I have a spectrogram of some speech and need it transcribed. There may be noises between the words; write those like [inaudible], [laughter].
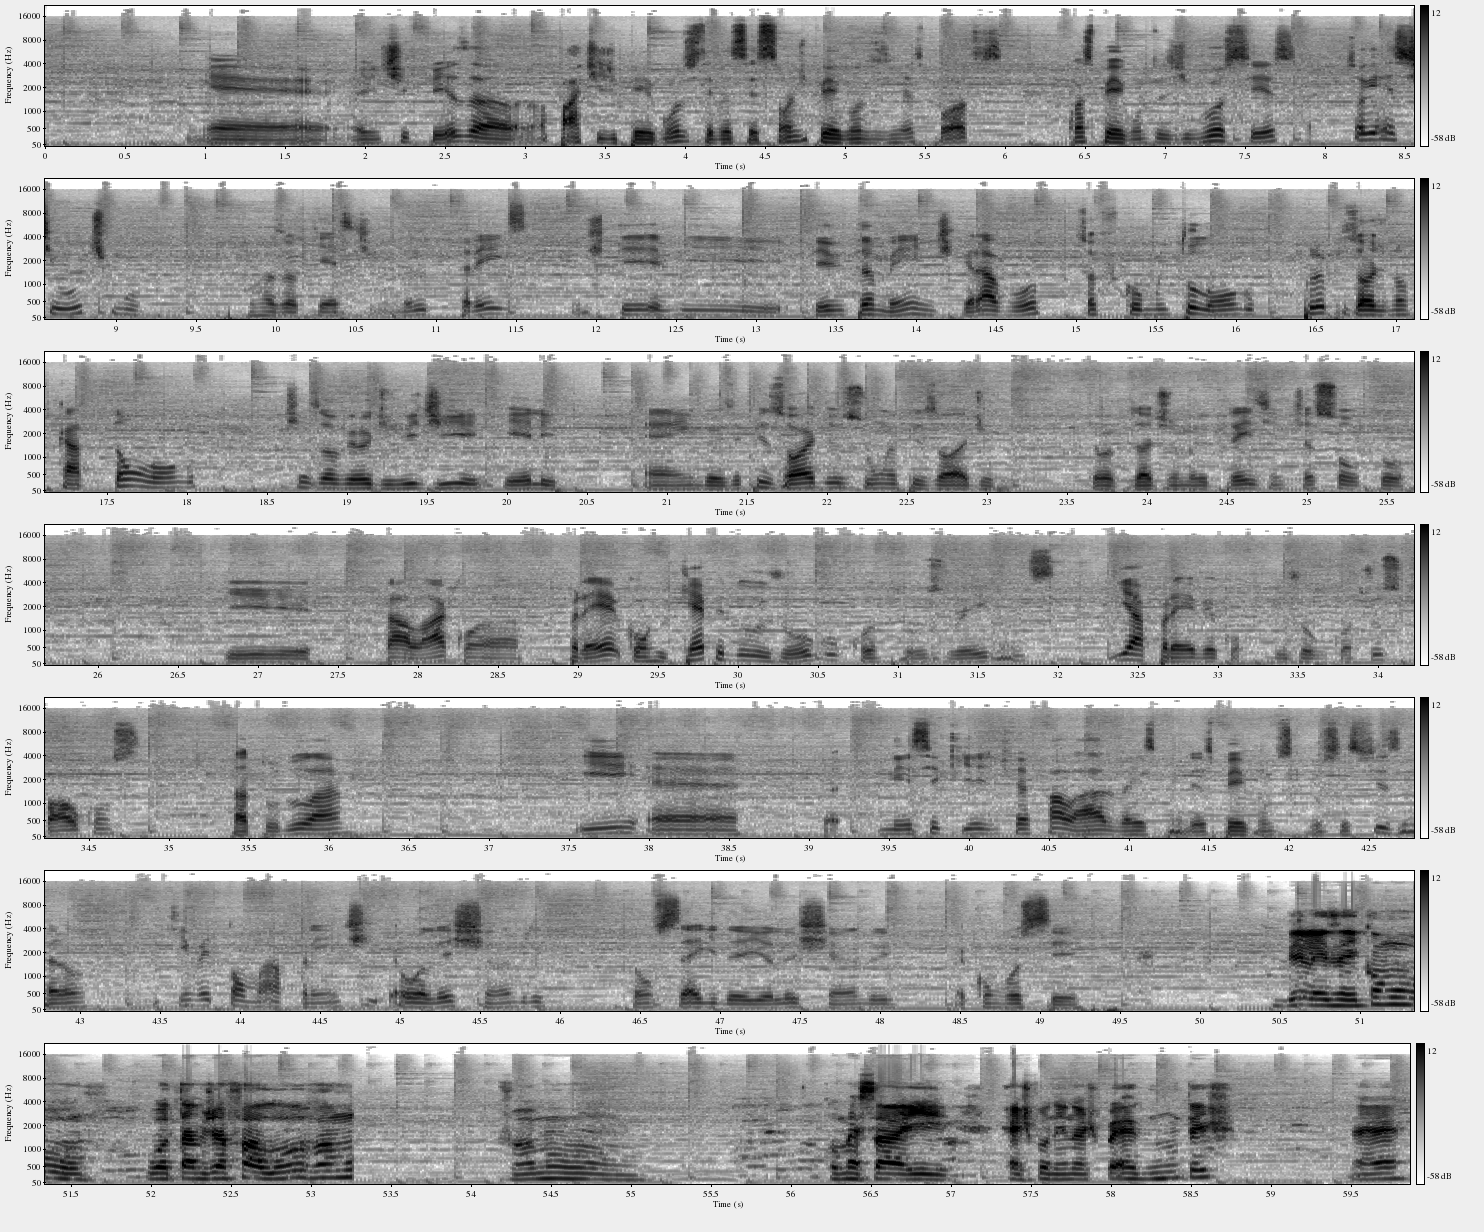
É, a gente fez a, a, parte de perguntas, teve a sessão de perguntas e respostas com as perguntas de vocês. Só que nesse último, no Razocast número 3, a gente teve, teve também, a gente gravou, só que ficou muito longo. Para o episódio não ficar tão longo, a gente resolveu dividir ele é, em dois episódios. Um episódio, que é o episódio número 3, a gente já soltou. E tá lá com a pré, com o recap do jogo contra os Ravens e a prévia do jogo contra os Falcons. Tá tudo lá. E é, nesse aqui a gente vai falar, vai responder as perguntas que vocês fizeram. E quem vai tomar a frente é o Alexandre. Então segue daí, Alexandre. É com você. Beleza, aí como o Otávio já falou, vamos, vamos começar aí respondendo as perguntas, né?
